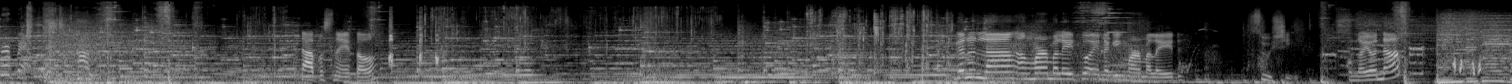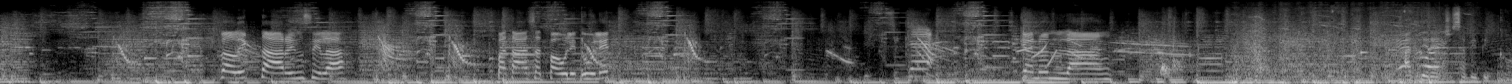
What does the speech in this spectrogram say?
Perfect! Halos. Tapos na ito. Ganun lang, ang marmalade ko ay naging marmalade. Sushi. So ngayon na? Baliktarin sila. Pataas at paulit-ulit. Ganun lang. At diretso sa bibig ko.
